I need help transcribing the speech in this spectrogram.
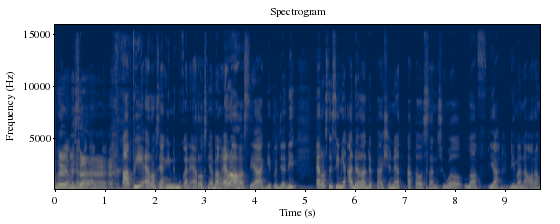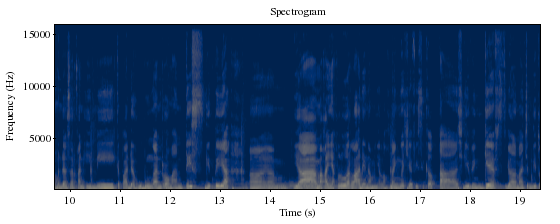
benar, benar, benar. Tapi Eros yang ini bukan Erosnya Bang Eros ya gitu. Jadi Eros di sini adalah the passionate atau sensual love ya, di mana orang mendasarkan ini kepada hubungan romantis gitu ya. Um, ya makanya keluarlah ada yang namanya love language ya, physical touch, giving gifts segala macam gitu.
